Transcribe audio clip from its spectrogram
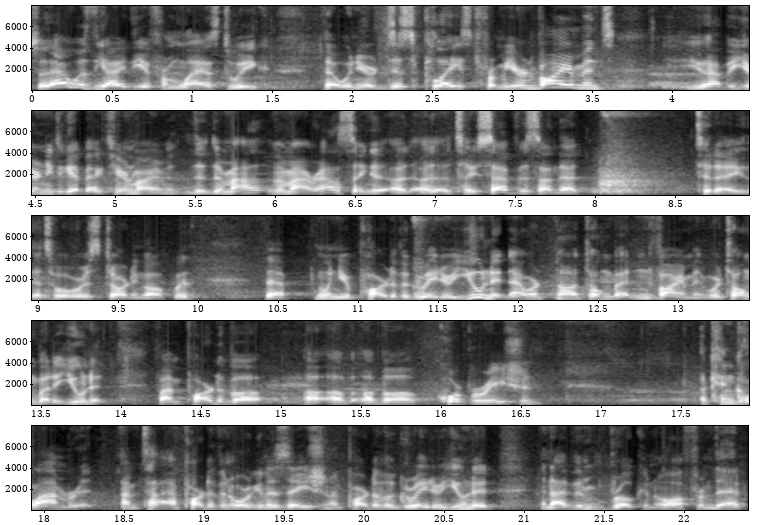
So that was the idea from last week that when you're displaced from your environment, you have a yearning to get back to your environment. The, the, the Maharal saying a, a, a on that today. That's what we're starting off with. That when you're part of a greater unit, now we're not talking about environment. We're talking about a unit. If I'm part of a of, of a corporation, a conglomerate, I'm, t- I'm part of an organization. I'm part of a greater unit, and I've been broken off from that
